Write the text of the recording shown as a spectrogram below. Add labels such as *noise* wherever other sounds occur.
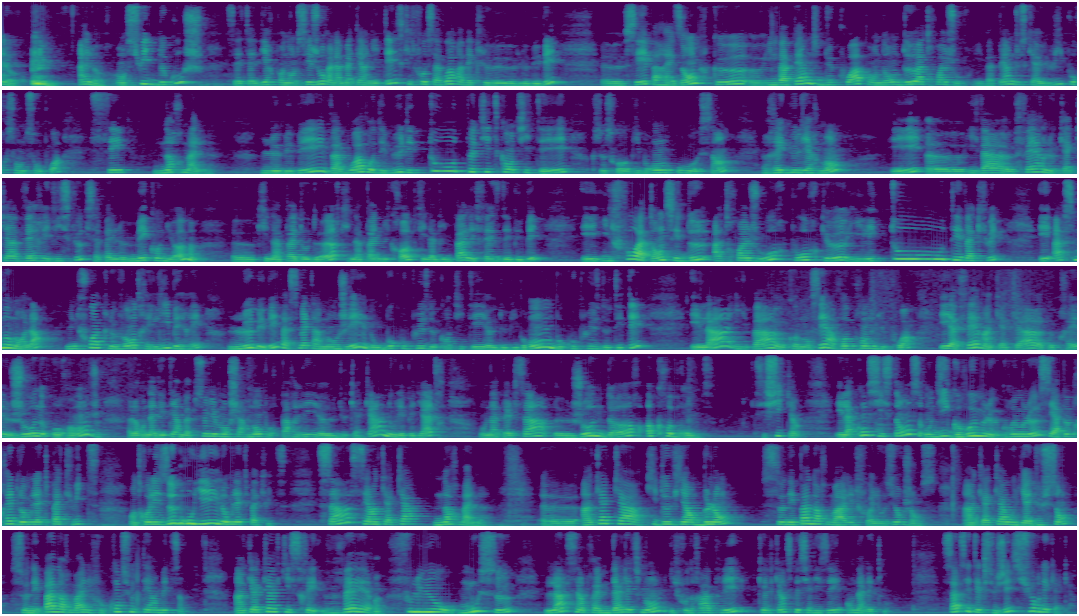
Alors, *clears throat* alors, en suite de couche, c'est-à-dire pendant le séjour à la maternité, ce qu'il faut savoir avec le, bébé, euh, c'est par exemple qu'il euh, va perdre du poids pendant 2 à 3 jours. Il va perdre jusqu'à 8% de son poids. C'est normal. Le bébé va boire au début des toutes petites quantités, que ce soit au biberon ou au sein, régulièrement. Et euh, il va faire le caca vert et visqueux qui s'appelle le méconium. Euh, qui n'a pas d'odeur, qui n'a pas de microbes, qui n'abîme pas les fesses des bébés. Et il faut attendre ces deux à trois jours pour qu'il ait tout évacué. Et à ce moment-là, une fois que le ventre est libéré, le bébé va se mettre à manger, donc beaucoup plus de quantité euh, de biberon, beaucoup plus de tétés. Et là, il va euh, commencer à reprendre du poids et à faire un caca à peu près jaune-orange. Alors on a des termes absolument charmants pour parler du caca, nous les pédiatres. On appelle ça euh, jaune d'or, ocre bronze. C'est chic, hein Et la consistance, on dit grumeleux. Grumeleux, c'est à peu près de l'omelette pas cuite, entre les œufs brouillés et l'omelette pas cuite. Ça, c'est un caca normal. Euh, un caca qui devient blanc, ce n'est pas normal, il faut aller aux urgences. Un caca où il y a du sang, ce n'est pas normal, il faut consulter un médecin. Un caca qui serait vert, fluo, mousseux, Là, c'est un problème d'allaitement. Il faudra appeler quelqu'un spécialisé en allaitement. Ça, c'était le sujet sur les cacas.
